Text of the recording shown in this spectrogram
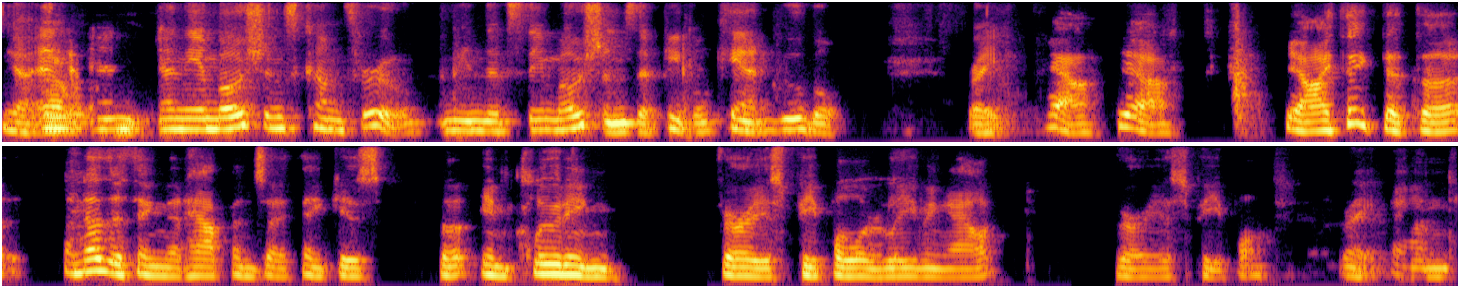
Yeah, and, and, and the emotions come through. I mean, that's the emotions that people can't Google, right? Yeah, yeah yeah, I think that the another thing that happens, I think, is the including various people or leaving out various people. Right. And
